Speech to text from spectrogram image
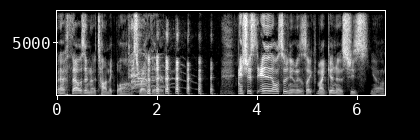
a thousand atomic bombs right there. and she's and also you know it's like my goodness she's you know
